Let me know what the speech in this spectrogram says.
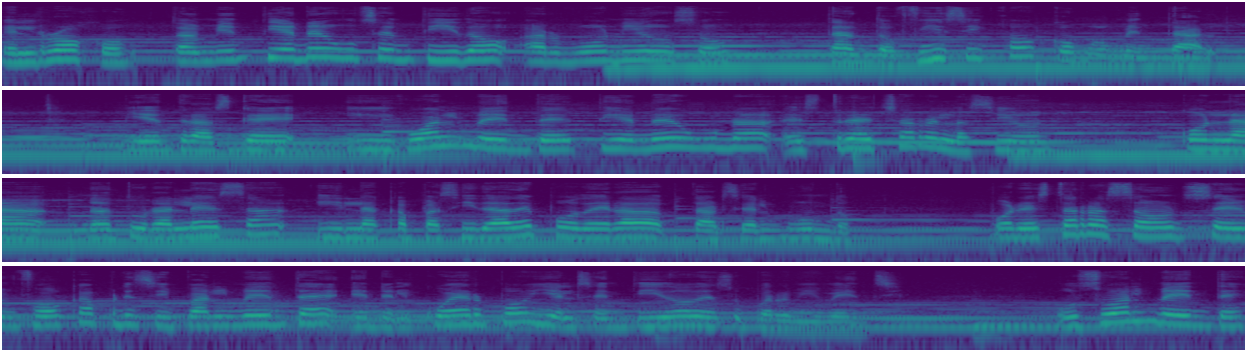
El rojo también tiene un sentido armonioso, tanto físico como mental, mientras que igualmente tiene una estrecha relación con la naturaleza y la capacidad de poder adaptarse al mundo. Por esta razón se enfoca principalmente en el cuerpo y el sentido de supervivencia. Usualmente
